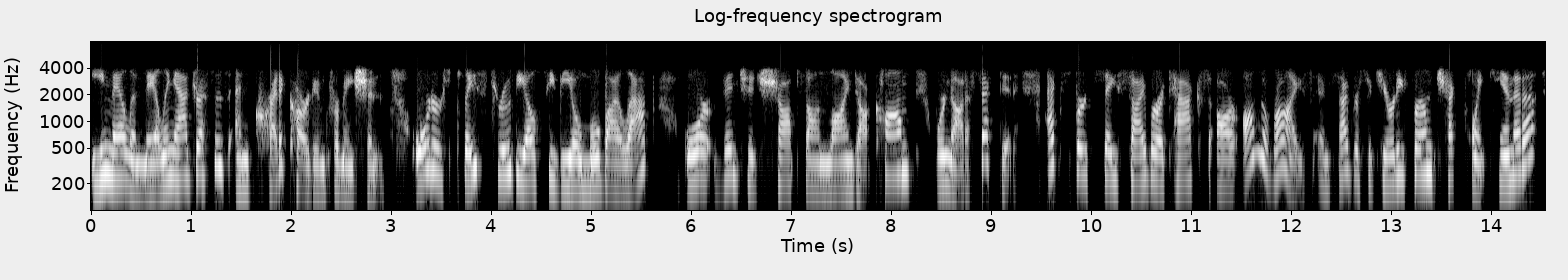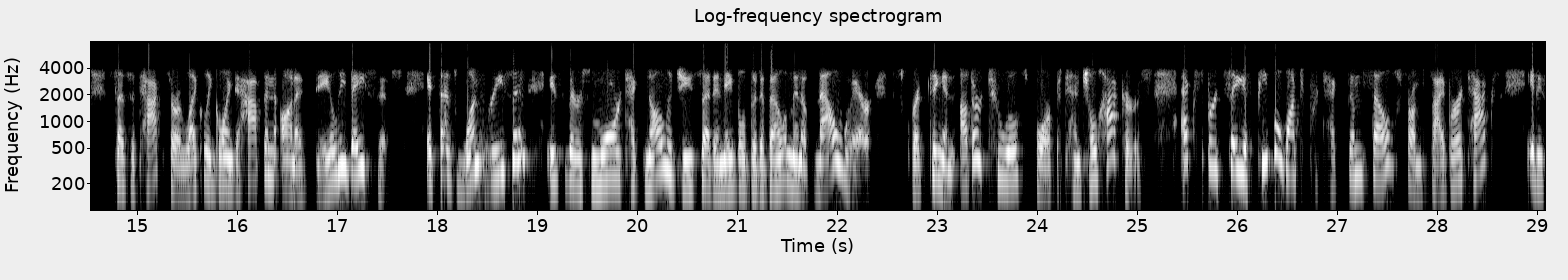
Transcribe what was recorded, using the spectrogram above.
email and mailing addresses, and credit card information. Orders placed through the LCBO mobile app or vintagesshoponline.com were not affected. Experts say cyber attacks are on the rise, and cybersecurity firm Checkpoint Canada says attacks are likely going to happen on a daily basis. It says one reason is there's more technologies that enable the development of malware, scripting, and other tools for potential hackers. Experts say if people want to protect themselves from cyber attacks, it is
